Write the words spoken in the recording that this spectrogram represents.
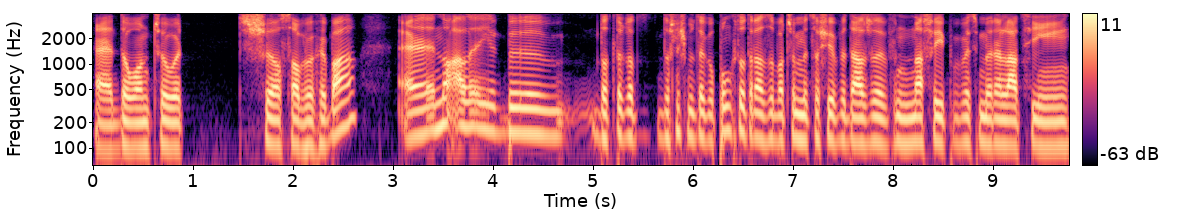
e, dołączyły trzy osoby chyba. E, No ale jakby do tego, doszliśmy do tego punktu, teraz zobaczymy, co się wydarzy w naszej powiedzmy relacji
